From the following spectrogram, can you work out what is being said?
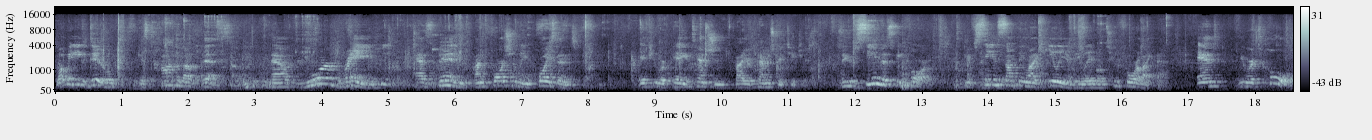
what we need to do is talk about this. Now, your brain has been unfortunately poisoned if you were paying attention by your chemistry teachers. So you've seen this before. You've seen something like helium be labeled 2,4 like that. And you were told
